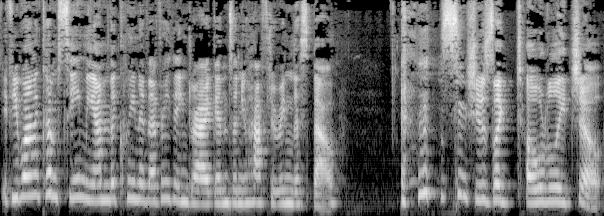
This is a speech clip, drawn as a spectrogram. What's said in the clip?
If you want to come see me, I'm the queen of everything dragons and you have to ring this bell. she was like totally chill.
